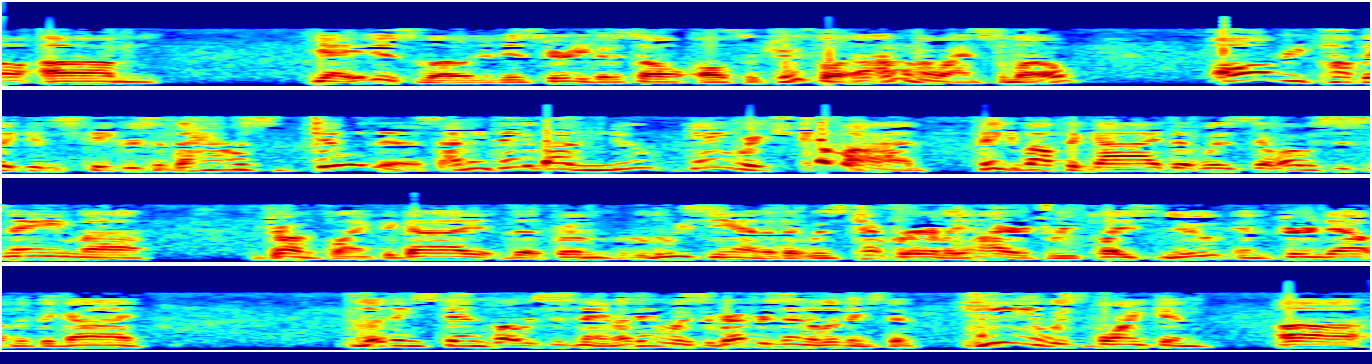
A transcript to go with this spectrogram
Well, um, yeah, it is low and it is dirty, but it's all also truthful. I don't know why it's low. All Republican speakers of the House do this. I mean, think about Newt Gingrich. Come on. Think about the guy that was, uh, what was his name? Uh, drawing a blank. The guy that from Louisiana that was temporarily hired to replace Newt, and it turned out that the guy, Livingston, what was his name? I think it was Representative Livingston. He was boinking. Uh,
